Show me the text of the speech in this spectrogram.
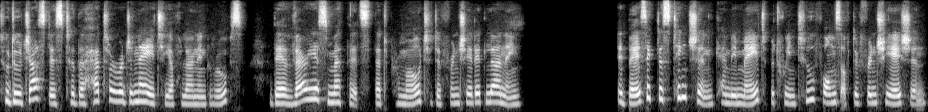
To do justice to the heterogeneity of learning groups, there are various methods that promote differentiated learning. A basic distinction can be made between two forms of differentiation.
